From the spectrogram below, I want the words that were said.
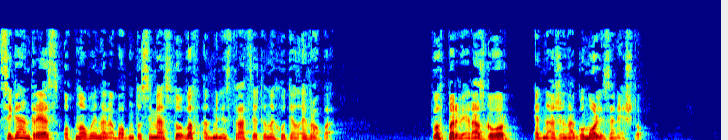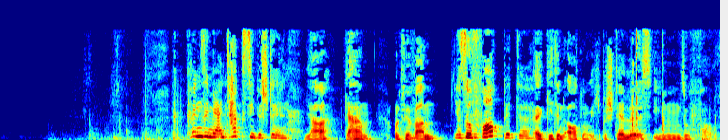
Сега Андреас отново е на работното си място в администрацията на Хотел Европа. В първия разговор една жена го моли за нещо. Können Sie mir ein Taxi bestellen? Ja, gern. Und für wann? Ja, sofort bitte. Äh, geht in Ordnung. Ich bestelle es Ihnen sofort.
